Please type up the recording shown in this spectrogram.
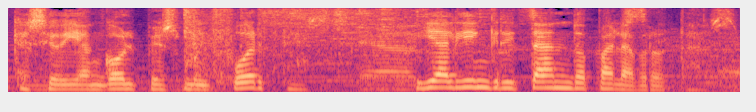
que se oían golpes muy fuertes y alguien gritando palabrotas.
